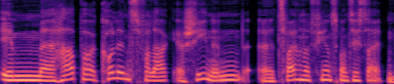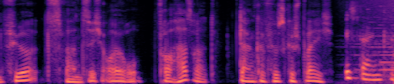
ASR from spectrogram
Im äh, Harper Collins Verlag erschienen, 224 äh, Seiten für 20 Euro. Frau Hazard, danke fürs Gespräch. Ich danke.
